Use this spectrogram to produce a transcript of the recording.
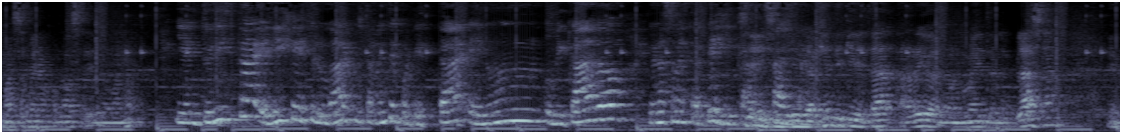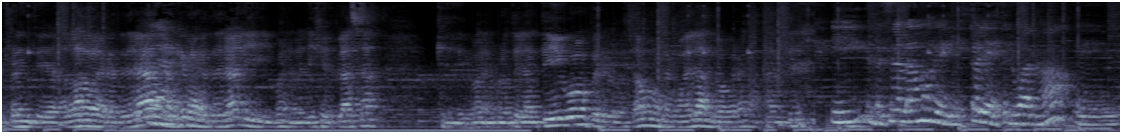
más o menos conoce de ¿no? Y el turista elige este lugar justamente porque está en un ubicado en una zona estratégica. Sí, sí, la gente quiere estar arriba del monumento, en la plaza, enfrente, al lado de la catedral, arriba de la catedral y bueno, elige plaza que bueno, es un hotel antiguo, pero lo estamos remodelando ahora bastante. Y recién hablábamos de la historia de este lugar, ¿no? Eh,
